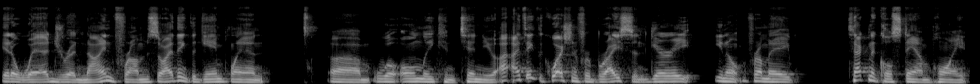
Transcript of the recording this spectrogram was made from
hit a wedge or a nine from. So I think the game plan um, will only continue. I, I think the question for Bryson, Gary, you know, from a technical standpoint,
